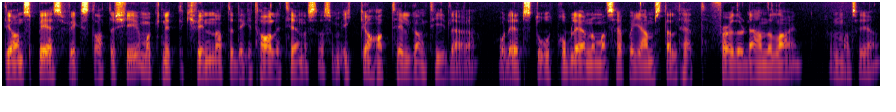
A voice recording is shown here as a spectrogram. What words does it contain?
De har en spesifikk strategi om å knytte kvinner til digitale tjenester som ikke har hatt tilgang tidligere. Og det er et stort problem når man ser på hjemstelthet further down the line. som man sier.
